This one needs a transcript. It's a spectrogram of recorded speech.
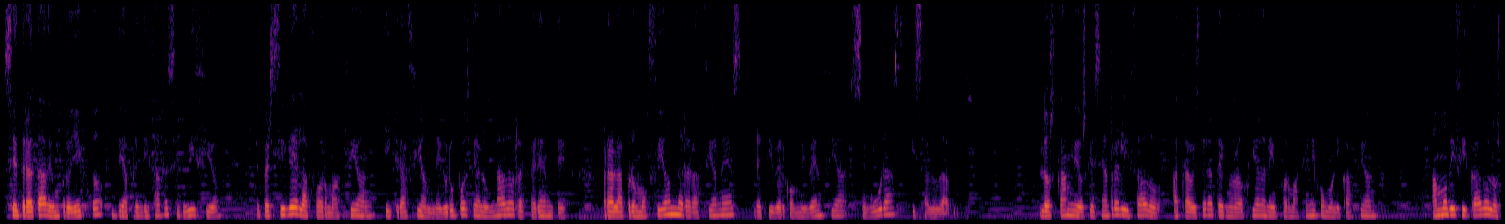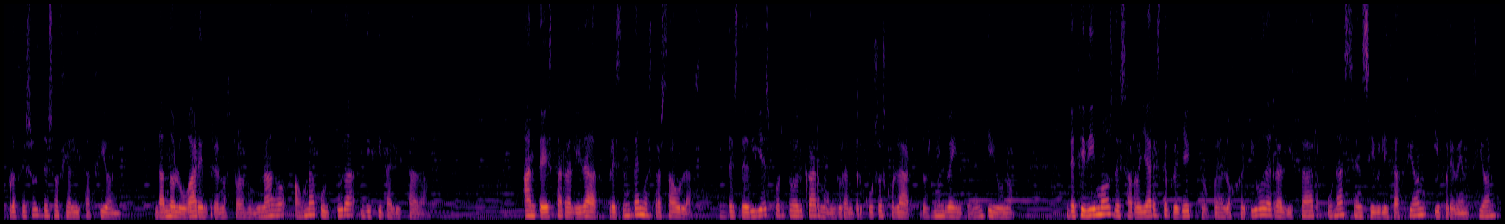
Se trata de un proyecto de aprendizaje-servicio que persigue la formación y creación de grupos de alumnado referente para la promoción de relaciones de ciberconvivencia seguras y saludables. Los cambios que se han realizado a través de la tecnología de la información y comunicación han modificado los procesos de socialización, dando lugar entre nuestro alumnado a una cultura digitalizada. Ante esta realidad presente en nuestras aulas, desde el IES Puerto del Carmen durante el curso escolar 2020-21, decidimos desarrollar este proyecto con el objetivo de realizar una sensibilización y prevención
